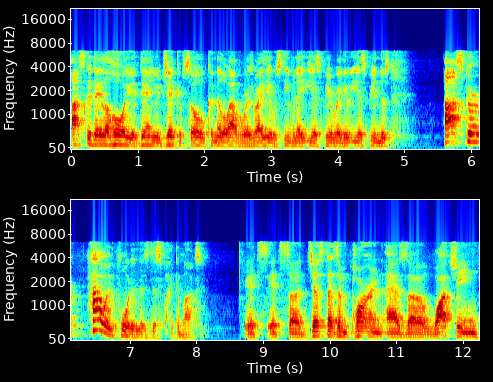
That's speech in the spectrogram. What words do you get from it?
Oscar De La Hoya, Daniel Jacobs, oh, Canelo Alvarez, right here with Stephen A. ESPN Radio, ESPN News. Oscar, how important is this fight to boxing? It's it's uh, just as important as uh, watching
